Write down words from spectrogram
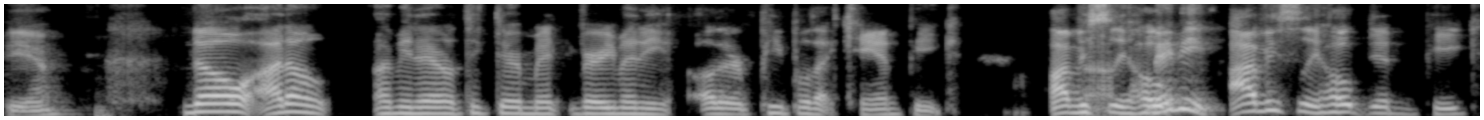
Do you? No, I don't. I mean, I don't think there are very many other people that can peak. Obviously, uh, hope. Maybe obviously hope didn't peak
